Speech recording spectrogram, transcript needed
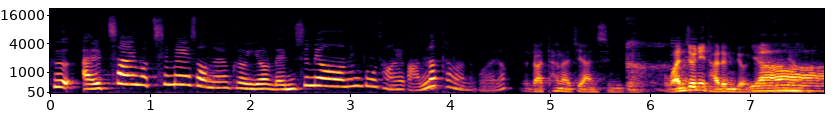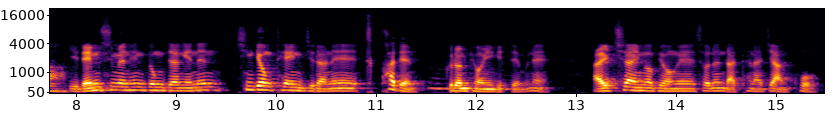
그 알츠하이머 치매에서는 그럼 이런 렘수면 행동 장애가 안 나타나는 거예요? 나타나지 않습니다. 완전히 다른 병이거든요. 야. 이 렘수면 행동 장애는 신경퇴행 질환에 특화된 그런 병이기 때문에 알츠하이머 병에서는 나타나지 않고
